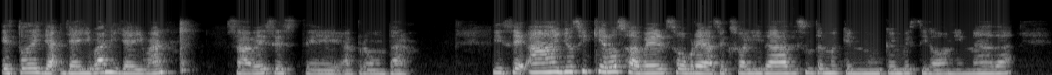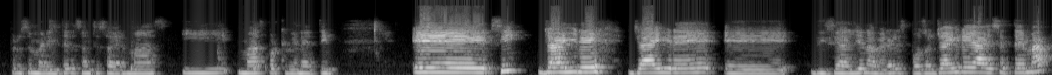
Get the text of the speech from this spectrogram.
esto de ya, ya iban y ya iban, ¿sabes? Este, a preguntar. Dice, ah, yo sí quiero saber sobre asexualidad, es un tema que nunca he investigado ni nada, pero se me haría interesante saber más y más porque viene de ti. Eh, sí, ya iré, ya iré, eh, dice alguien a ver el esposo, ya iré a ese tema,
